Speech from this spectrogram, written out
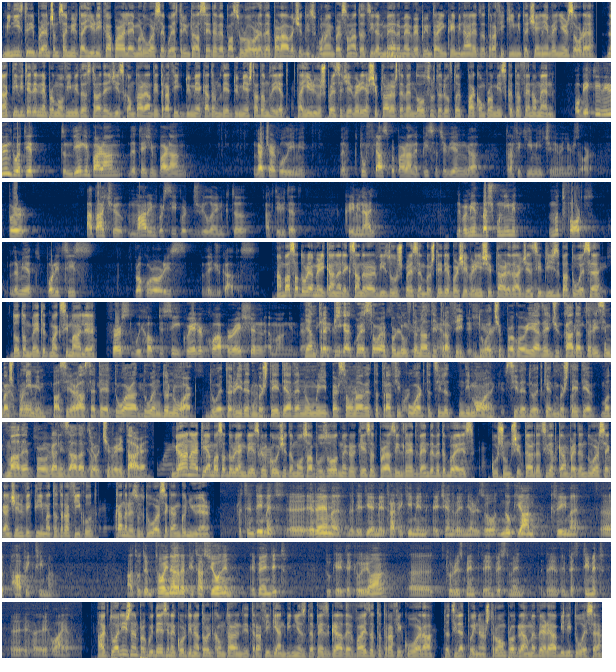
Ministri i Brendshëm Saimir Tahiri ka paralajmëruar sekuestrim të aseteve pasurore dhe parave që disponojnë persona të cilët merren me veprimtarinë kriminale të trafikimit të qenieve njerëzore. Në aktivitetin e promovimit të Strategjisë Kombëtare Antitrafik 2014-2017, Tahiri u shpreh se qeveria shqiptare është e vendosur të luftojë pa kompromis këtë fenomen. Objektivi ynë duhet të jetë të ndjekim paranë dhe të heqim paranë nga qarkullimi Dhe këtu flas për paranë e pisët që vjen nga trafikimi i qenieve njerëzore. Për ata që marrin përsipër të zhvillojnë këtë aktivitet kriminal, nëpërmjet bashkëpunimit më të fortë ndërmjet policisë, prokurorisë dhe gjykatës. Ambasadori amerikan Aleksandër Arvizu u shpreh se mbështetja për qeverinë shqiptare dhe agjencitë ligjzbatuese do të mbetet maksimale. Janë tre pika kryesore për luftën antitrafik. Duhet që prokuroria dhe gjykatat të rrisin bashkëpunimin, pasi rastet e hetuara duhen dënuar. Duhet të rritet mbështetja dhe numri i personave të trafikuar të cilët ndihmohen, si dhe duhet të ketë mbështetje më të madhe për organizatat joqeveritare. Nga ana e tij, ambasadori anglez kërkoi që të mos abuzohet me kërkesat për azil drejt vendeve të BE-së, ku shumë shqiptarë të cilët kanë pretenduar se kanë qenë viktima të trafikut, kanë rezultuar se kanë gënjyer. Pretendimet e rreme në lidhje me trafikimin e qenieve njerëzore nuk janë krime pa viktima. Ato dëmtojnë reputacionin e vendit, duke dekurajjuar turizmin dhe investimet e huaja. Aktualisht nën përkujdesjen e Koordinatorit Kombëtar Antitrafik janë mbi njëzet e pesë gra dhe vajza të trafikuara, të cilat po i nënshtrohen programeve rehabilituese.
